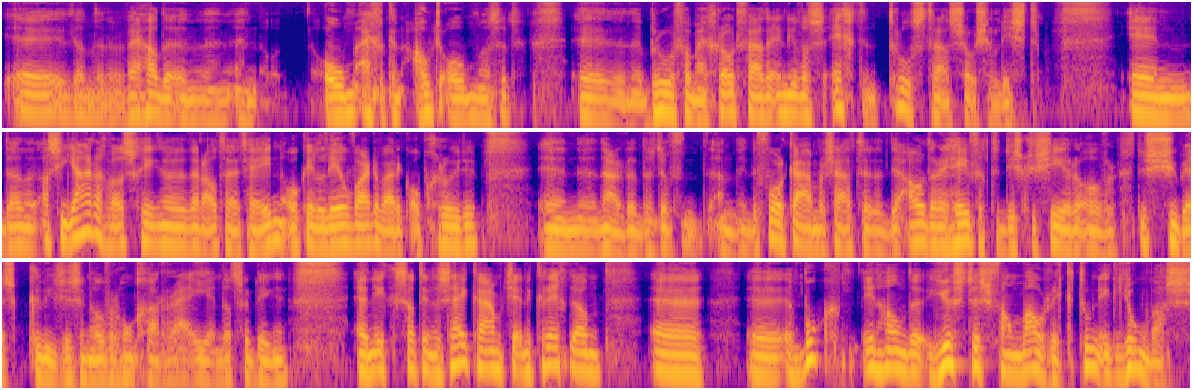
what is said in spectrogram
eh, dan, wij hadden een, een, oom, eigenlijk een oud-oom was het. eh, broer van mijn grootvader. En die was echt een Troelstra-socialist. En dan, als hij jarig was, gingen we daar altijd heen. Ook in Leeuwarden, waar ik opgroeide. En eh, nou, in de voorkamer zaten de ouderen hevig te discussiëren over de Suez-crisis en over Hongarije en dat soort dingen. En ik zat in een zijkamertje en ik kreeg dan eh, eh, een boek in handen, Justus van Maurik, toen ik jong was,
